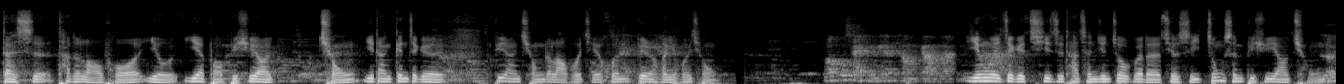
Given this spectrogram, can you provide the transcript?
但是他的老婆有业报，必须要穷。一旦跟这个必然穷的老婆结婚，必然会也会穷。因为这个妻子他曾经做过的就是终身必须要穷的。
